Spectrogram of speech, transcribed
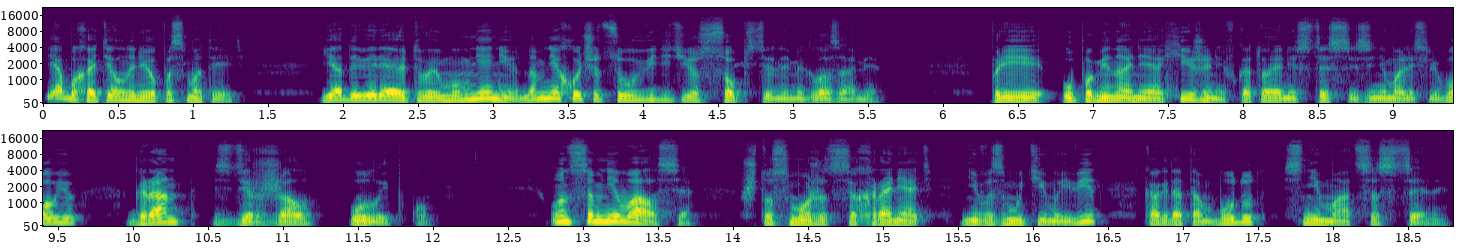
Я бы хотел на нее посмотреть. Я доверяю твоему мнению, но мне хочется увидеть ее собственными глазами. При упоминании о хижине, в которой они с Тессой занимались любовью, Грант сдержал улыбку. Он сомневался, что сможет сохранять невозмутимый вид, когда там будут сниматься сцены.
